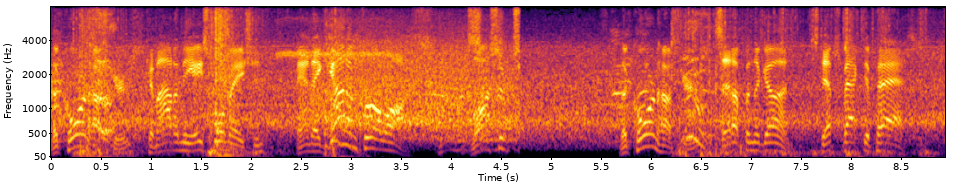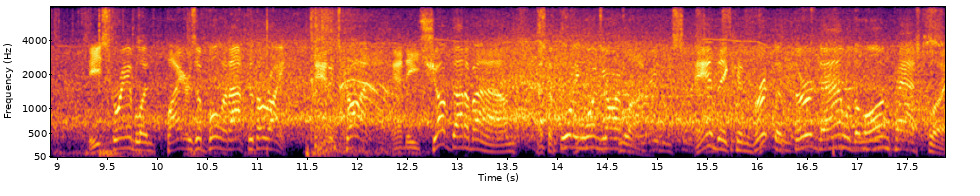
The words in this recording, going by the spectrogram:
The Cornhuskers come out in the ace formation, and they got him for a loss. Loss of the Cornhusker set up in the gun. Steps back to pass. He's scrambling, fires a bullet out to the right, and it's caught, and he's shoved out of bounds at the 41-yard line. And they convert the third down with a long pass play.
